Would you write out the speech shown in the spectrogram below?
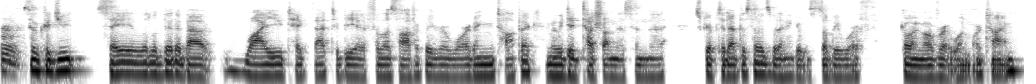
Hmm. So, could you say a little bit about why you take that to be a philosophically rewarding topic? I mean, we did touch on this in the scripted episodes, but I think it would still be worth going over it one more time.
